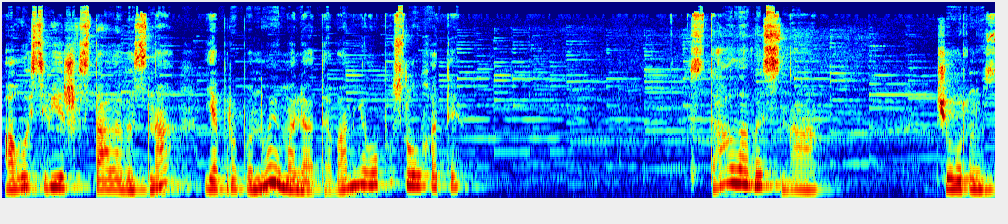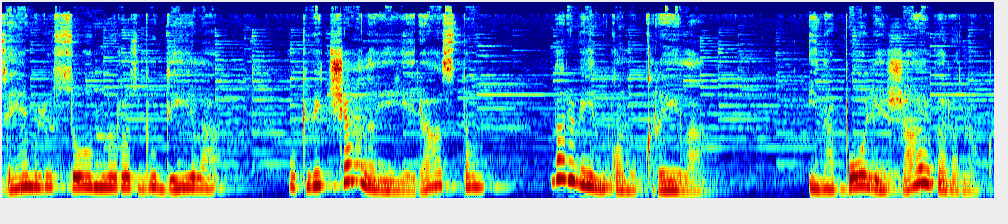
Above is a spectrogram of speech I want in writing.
А ось вірш Встала весна. Я пропоную малята вам його послухати. Встала весна, чорну землю сонну розбудила, уквітчала її рястом, барвінком укрила, і на полі жайворонок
